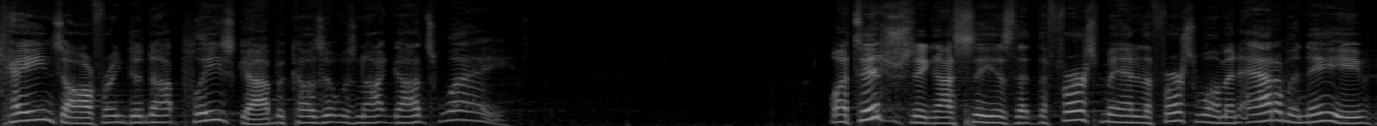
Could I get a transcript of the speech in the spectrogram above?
Cain's offering did not please God because it was not God's way. What's interesting, I see, is that the first man and the first woman, Adam and Eve,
